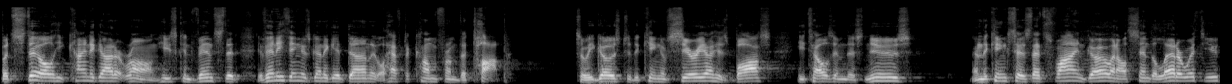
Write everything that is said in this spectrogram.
But still, he kind of got it wrong. He's convinced that if anything is going to get done, it'll have to come from the top. So he goes to the king of Syria, his boss. He tells him this news. And the king says, That's fine, go, and I'll send a letter with you.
